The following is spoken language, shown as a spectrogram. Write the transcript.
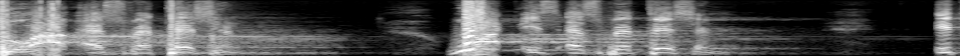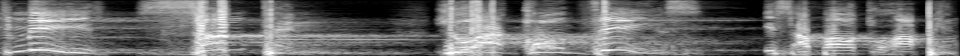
to have expectation. What is expectation? It means something you are convinced is about to happen.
